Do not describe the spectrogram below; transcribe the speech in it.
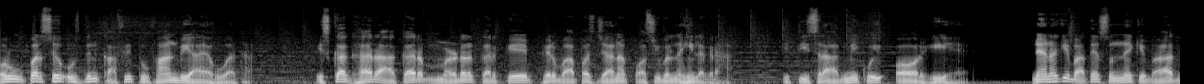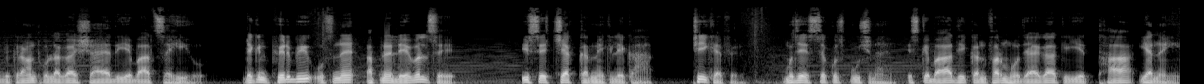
और ऊपर से उस दिन काफ़ी तूफ़ान भी आया हुआ था। इसका घर आकर मर्डर करके फिर वापस जाना पॉसिबल नहीं लग रहा। कि तीसरा आदमी कोई और ही है। नैना की बातें सुनने के बाद विक्रांत को लगा शायद ये बात सही हो, लेकिन फिर भी उसने अपने लेवल से इसे चेक करने के लिए कहा। ठीक है फिर, मुझे इससे कुछ पूछना है। इसके बाद ही कंफर्म हो जाएगा कि ये था या नहीं।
